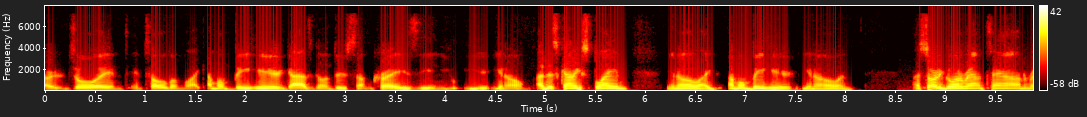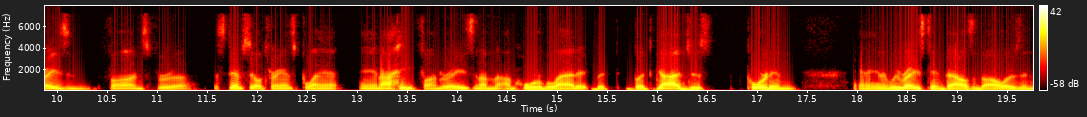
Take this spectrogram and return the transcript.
or Joy, and, and told them, like, I'm going to be here and God's going to do something crazy. And, you, you, you know, I just kind of explained, you know, like, I'm going to be here, you know. And I started going around town raising funds for a, a stem cell transplant. And I hate fundraising. I'm, I'm horrible at it. But, but God just in, and we raised ten thousand dollars in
